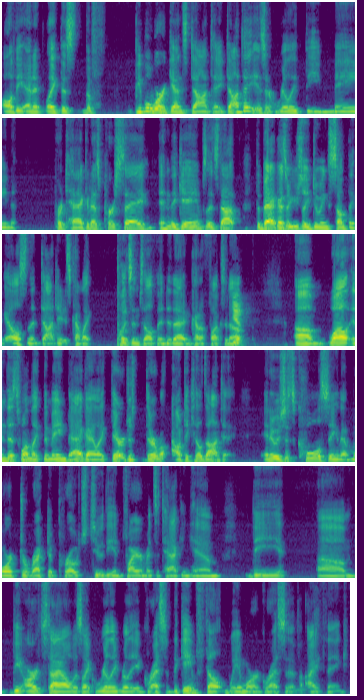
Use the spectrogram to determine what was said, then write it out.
All the like this the people were against Dante. Dante isn't really the main protagonist per se in the games. It's not the bad guys are usually doing something else, and then Dante just kind of like puts himself into that and kind of fucks it yep. up. Um, while in this one, like the main bad guy, like they're just they're out to kill Dante, and it was just cool seeing that more direct approach to the environments attacking him, the um, the art style was like really, really aggressive. The game felt way more aggressive, I think,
